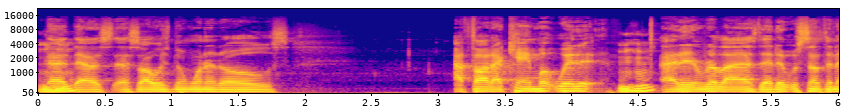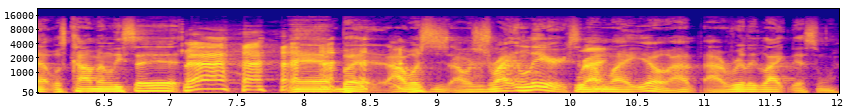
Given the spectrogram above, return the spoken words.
That mm-hmm. that was that's always been one of those. I thought I came up with it. Mm-hmm. I didn't realize that it was something that was commonly said. and but I was just I was just writing lyrics, and I'm like, yo, I, I really like this one.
